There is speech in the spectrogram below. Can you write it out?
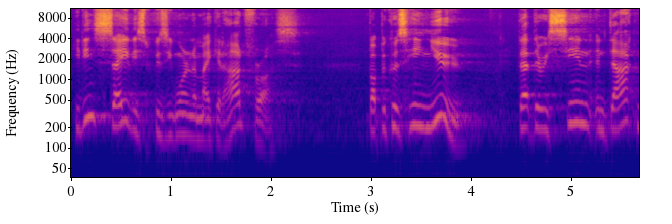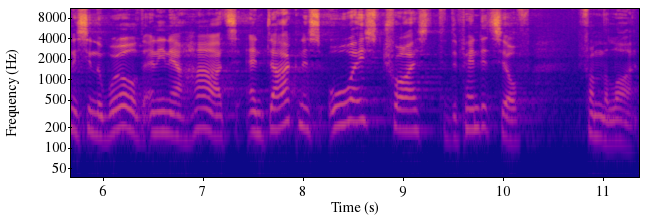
he didn't say this because he wanted to make it hard for us, but because he knew that there is sin and darkness in the world and in our hearts, and darkness always tries to defend itself from the light.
